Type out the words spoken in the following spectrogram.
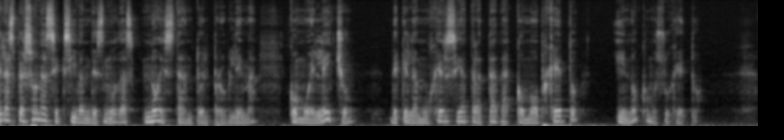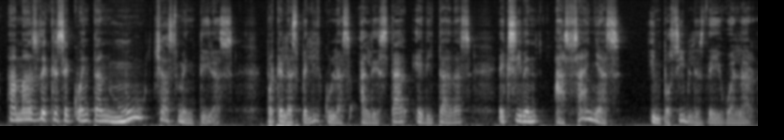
Que las personas se exhiban desnudas no es tanto el problema como el hecho de que la mujer sea tratada como objeto y no como sujeto. A más de que se cuentan muchas mentiras, porque las películas, al estar editadas, exhiben hazañas imposibles de igualar.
